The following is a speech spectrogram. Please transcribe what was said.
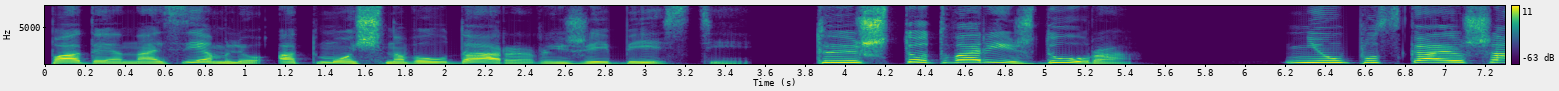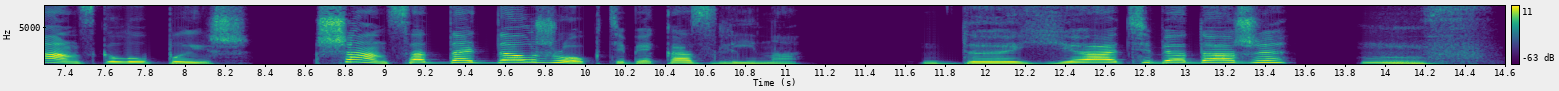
падая на землю от мощного удара рыжей бестии. «Ты что творишь, дура?» «Не упускаю шанс, глупыш. Шанс отдать должок тебе, козлина». «Да я тебя даже...» Уф.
